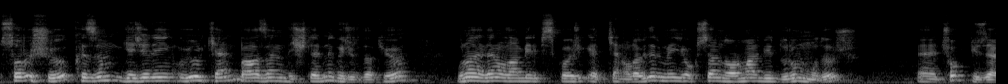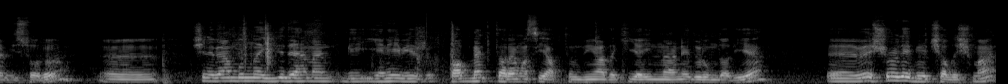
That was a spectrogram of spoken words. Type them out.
soru şu, kızım geceleyin uyurken bazen dişlerini gıcırdatıyor. Buna neden olan bir psikolojik etken olabilir mi yoksa normal bir durum mudur? Ee, çok güzel bir soru. Ee, şimdi ben bununla ilgili de hemen bir yeni bir PubMed taraması yaptım dünyadaki yayınlar ne durumda diye. Ee, ve şöyle bir çalışma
